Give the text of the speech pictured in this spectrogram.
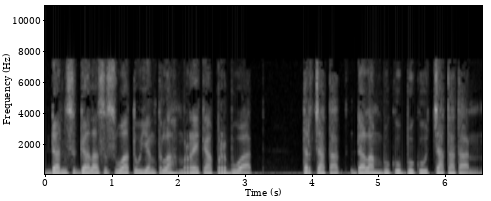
Dan segala sesuatu yang telah mereka perbuat, tercatat dalam buku-buku catatan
